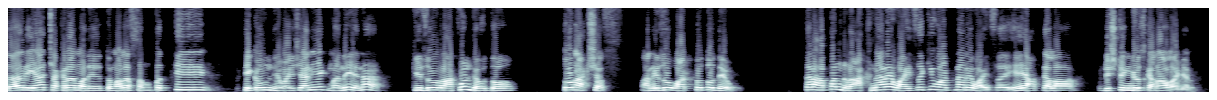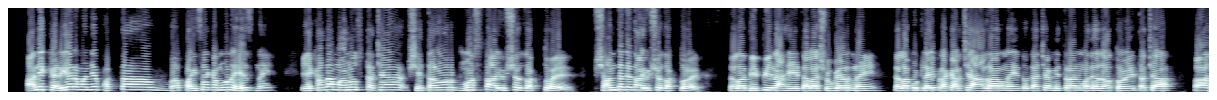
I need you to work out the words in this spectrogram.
तर या चक्रामध्ये तुम्हाला संपत्ती टिकवून ठेवायची आणि एक म्हणे आहे ना की जो राखून ठेवतो तो राक्षस आणि जो वाटतो तो देव. तर आपण राखणारे व्हायचं की वाटणारे व्हायचं हे आपल्याला डिस्टिंग्युश करावं लागेल. आणि करिअर म्हणजे फक्त पैसा कमवणं हेच नाही. एखादा माणूस त्याच्या शेतावर मस्त आयुष्य जगतोय शांततेत आयुष्य जगतोय. त्याला बीपी नाही त्याला शुगर नाही त्याला कुठल्याही प्रकारचे आजार नाही तो त्याच्या मित्रांमध्ये जातोय त्याच्या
